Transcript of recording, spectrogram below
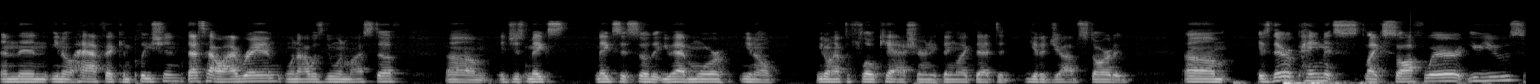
and then you know half at completion. That's how I ran when I was doing my stuff. Um, it just makes makes it so that you have more you know you don't have to flow cash or anything like that to get a job started. Um, is there a payments like software you use?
